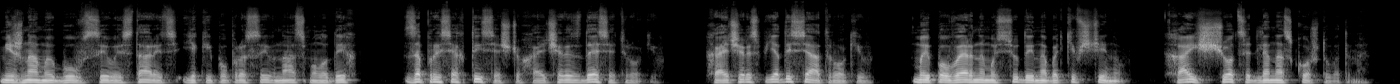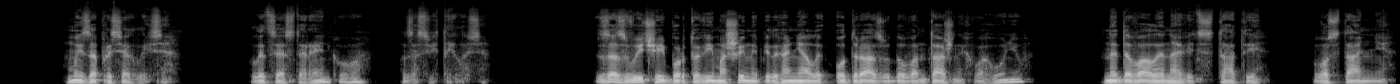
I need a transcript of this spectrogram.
Між нами був сивий старець, який попросив нас, молодих, заприсягтися, що хай через 10 років, хай через 50 років ми повернемось сюди на батьківщину. Хай що це для нас коштуватиме. Ми заприсяглися. Лице старенького засвітилося. Зазвичай бортові машини підганяли одразу до вантажних вагонів, не давали навіть стати востаннє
